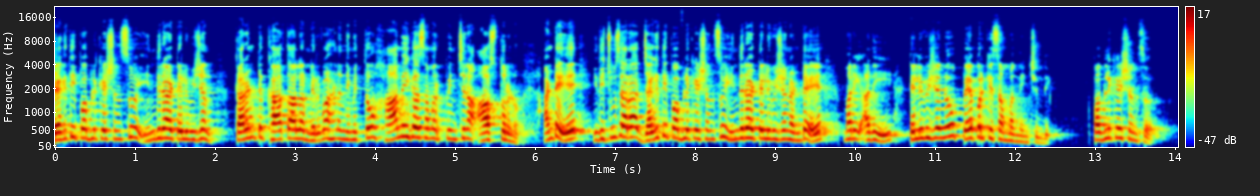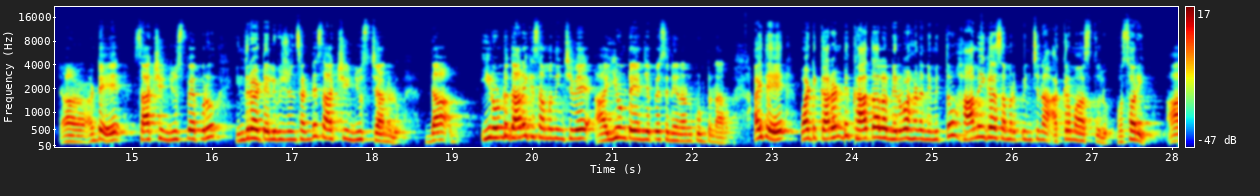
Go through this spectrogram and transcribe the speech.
Jagati publications Indira television current ఖాతాల నిర్వహణ నిమిత్తం హామీగా సమర్పించిన ఆస్తులను. అంటే ఇది చూసారా? జగతి పబ్లికేషన్స్ ఇందిరా టెలివిజన్ అంటే మరి అది టెలివిజను పేపర్కి సంబంధించింది. పబ్లికేషన్స్ అంటే Sakshi news paper Indira televisions అంటే సాక్షి న్యూస్ ఛానల్. దా ఈ రెండు దానికి సంబంధించివే అయ్యి ఉంటాయని చెప్పేసి నేను అనుకుంటున్నాను. అయితే వాటి కరెంటు ఖాతాల నిర్వహణ నిమిత్తం హామీగా సమర్పించిన అక్రమాస్తులు సారీ ఆ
